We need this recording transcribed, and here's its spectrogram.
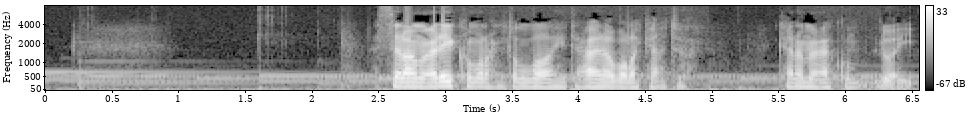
السلام عليكم ورحمة الله تعالى وبركاته. كان معكم لؤي.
